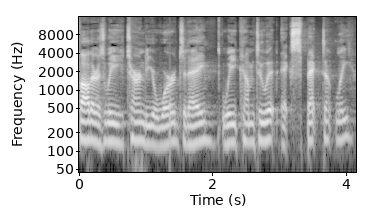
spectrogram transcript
Father, as we turn to your word today, we come to it expectantly.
